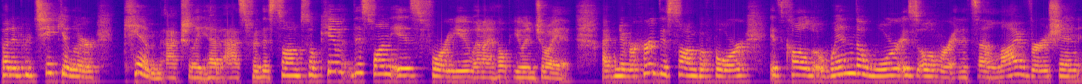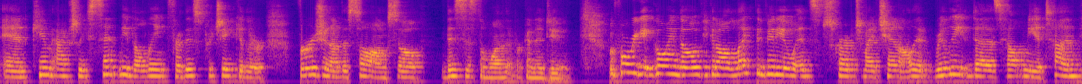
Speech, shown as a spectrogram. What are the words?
but in particular, Kim actually had asked for this song. So Kim, this one is for you and I hope you enjoy it. I've never heard this song before. It's called When the War is Over and it's a live version and Kim actually sent me the link for this particular version of the song. So this is the one that we're going to do. Before we get going though, if you could all like the video and subscribe to my channel, it really does help me a ton.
